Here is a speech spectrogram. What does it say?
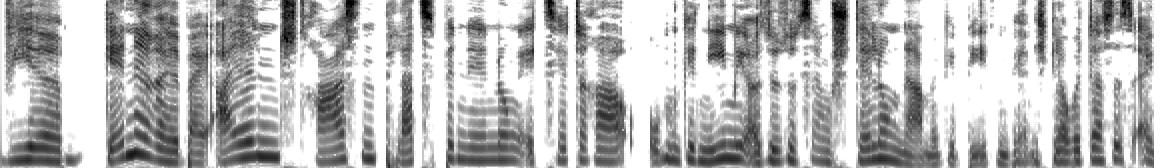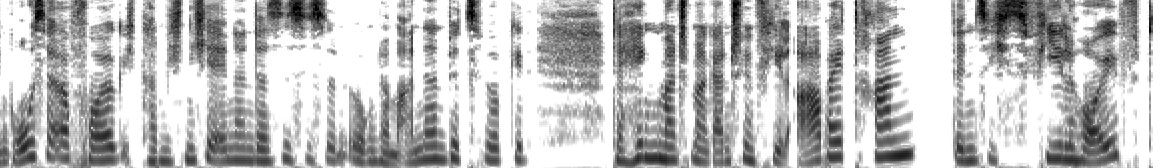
wir generell bei allen Straßen, Platzbenennungen etc. um Genehmigung, also sozusagen Stellungnahme gebeten werden. Ich glaube, das ist ein großer Erfolg. Ich kann mich nicht erinnern, dass es in irgendeinem anderen Bezirk geht. Da hängt manchmal ganz schön viel Arbeit dran, wenn sich viel häuft.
